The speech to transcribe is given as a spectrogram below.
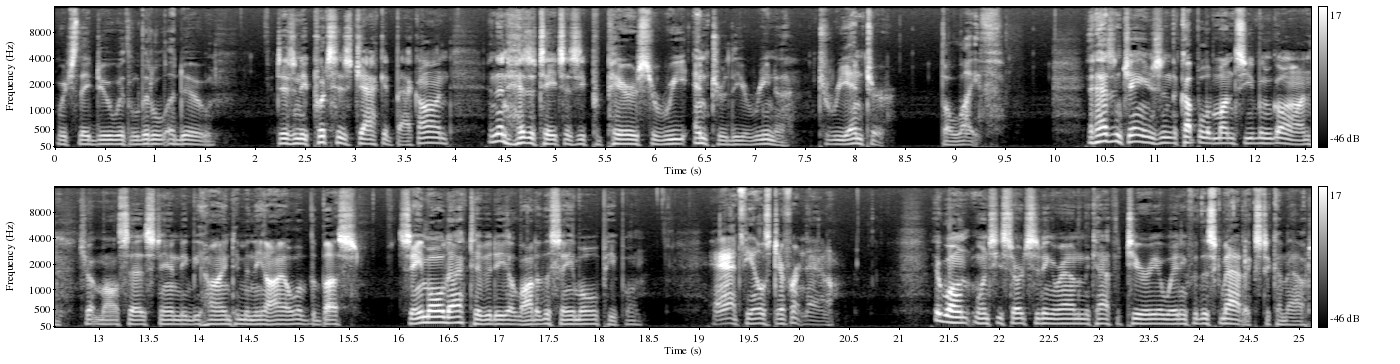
which they do with little ado. Disney puts his jacket back on and then hesitates as he prepares to re enter the arena, to re enter the life. It hasn't changed in the couple of months you've been gone, Jutmal says, standing behind him in the aisle of the bus. Same old activity, a lot of the same old people. Eh, it feels different now. It won't once you start sitting around in the cafeteria waiting for the schematics to come out.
